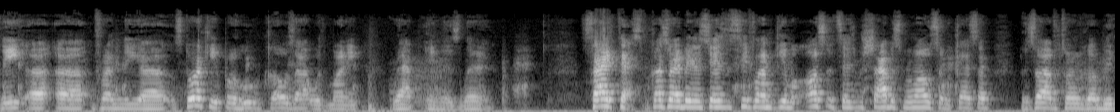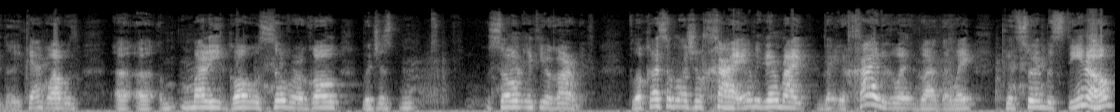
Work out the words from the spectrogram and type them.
the uh, uh, from the uh, storekeeper who goes out with money wrapped in his linen. Side test because Rabbi says Siflam Gimel also says Shabbos Mimosa Kesef Resolve Turn Go Big. You can't go out with uh, uh, money, gold, silver, or gold, which is sewn into your garment. If you didn't write that you're chayiv to go out that way, concern bestino,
